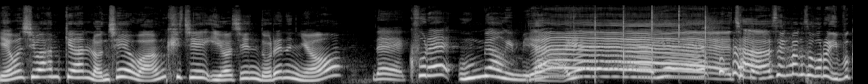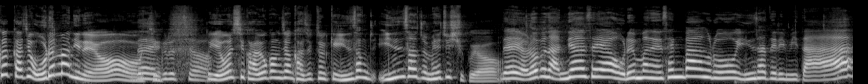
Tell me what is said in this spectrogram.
예원 씨와 함께한 런치의 왕 퀴즈에 이어진 노래는요. 네, 쿨의 운명입니다. 예, 예, 예. 자, 생방송으로 2부 끝까지 오랜만이네요. 네, 그렇죠. 예원 씨 가요광장 가족들께 인사, 인사 좀 해주시고요. 네, 여러분 안녕하세요. 오랜만에 생방으로 인사드립니다.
